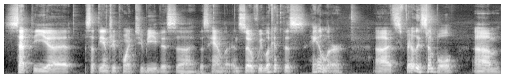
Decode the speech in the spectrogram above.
set the uh, set the entry point to be this uh, this handler. And so if we look at this handler, uh, it's fairly simple. Um,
